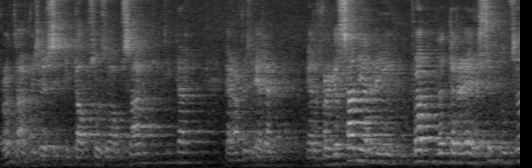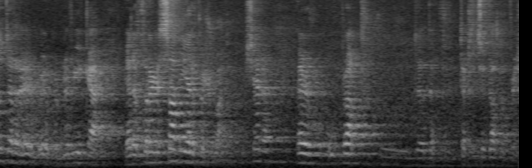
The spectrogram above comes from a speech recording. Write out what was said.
pronto, às vezes era 70 tal pessoas a almoçar e tentar. Era, era, era fragaçado e era, pronto, era sempre todos os anos, era, não havia cá, era fragaçado e era feijoada. Isso era, era o prato the, the, temperature doesn't vary.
